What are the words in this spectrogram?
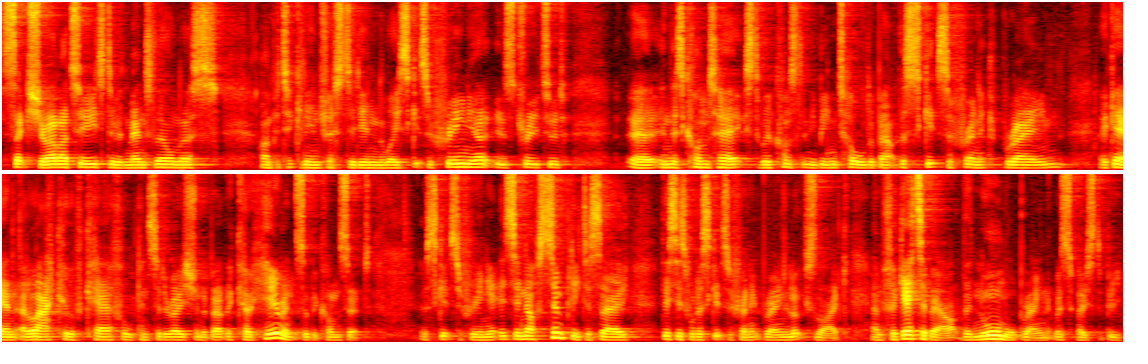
sexuality, to do with mental illness, I'm particularly interested in the way schizophrenia is treated uh, in this context. We're constantly being told about the schizophrenic brain. Again, a lack of careful consideration about the coherence of the concept of schizophrenia. It's enough simply to say, this is what a schizophrenic brain looks like, and forget about the normal brain that we're supposed to be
